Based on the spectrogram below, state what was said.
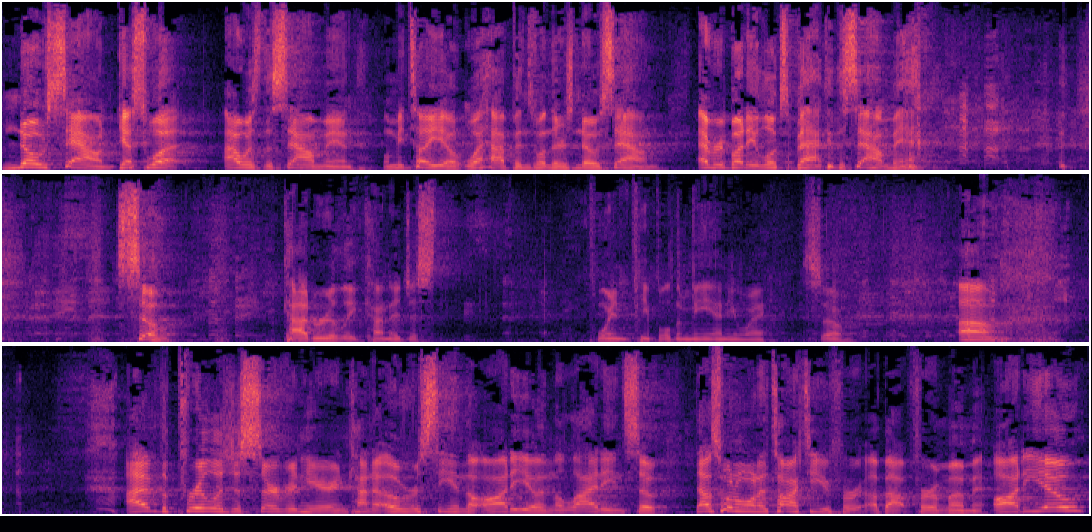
No sound. Guess what? I was the sound man. Let me tell you what happens when there's no sound. Everybody looks back at the sound man. so, God really kind of just pointed people to me anyway. So, um, I have the privilege of serving here and kind of overseeing the audio and the lighting. So that's what I want to talk to you for, about for a moment audio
